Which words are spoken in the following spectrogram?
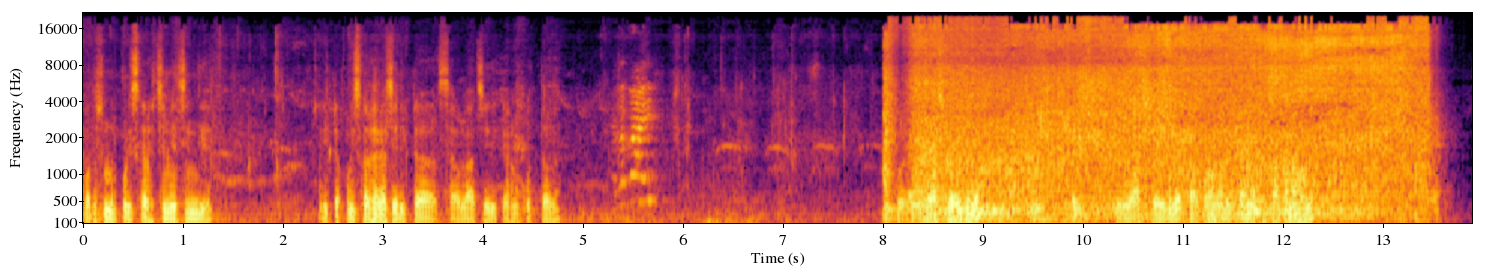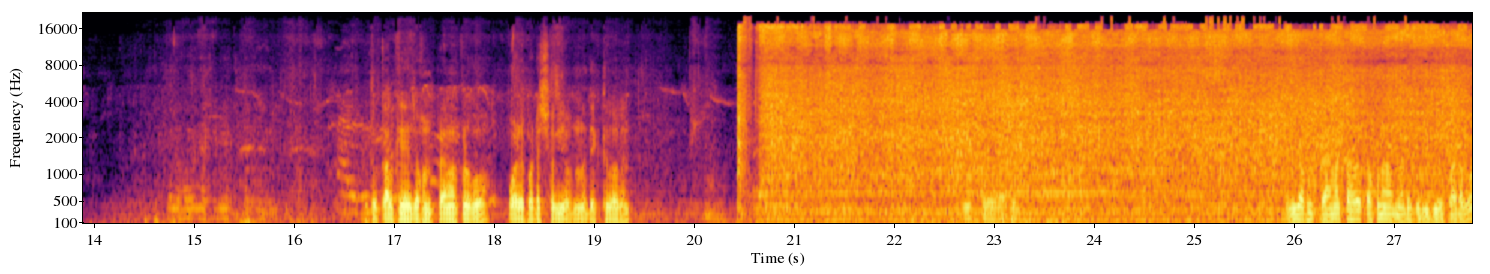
কত সুন্দর পরিষ্কার হচ্ছে মেশিন দিয়ে। এদিকটা পরিষ্কার হয়ে গেছে, এদিকটা শ্যাওলা আছে, এদিকটা এখন করতে হবে। ওয়াশ হয়ে গেলে ওয়াশ হয়ে গেলে তারপর আমাদের প্রাইমারটা চাপানো হবে। তো কালকে যখন প্রাইমার করব, পরের পাটের ছবি আপনারা দেখতে পাবেন। আমি যখন প্রাইমারটা হবে, তখন আপনাদেরকে ভিডিও পাঠাবো।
